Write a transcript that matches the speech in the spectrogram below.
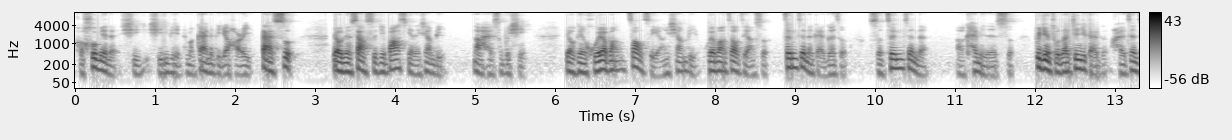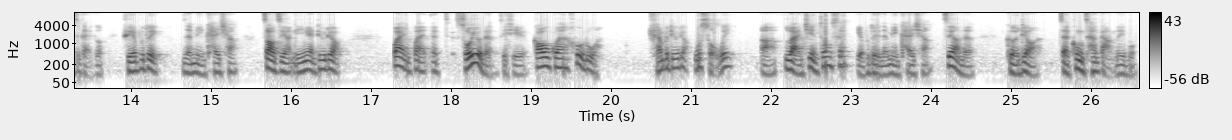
和后面的习习近平，他们干的比较好而已。但是要跟上世纪八十年代相比，那还是不行。要跟胡耀邦、赵紫阳相比，胡耀邦、赵紫阳是真正的改革者，是真正的啊开明人士，不仅主张经济改革，还有政治改革，绝不对人民开枪。赵紫阳宁愿丢掉万贯呃所有的这些高官厚禄啊，全部丢掉无所谓啊，软禁终身也不对人民开枪，这样的格调啊，在共产党内部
